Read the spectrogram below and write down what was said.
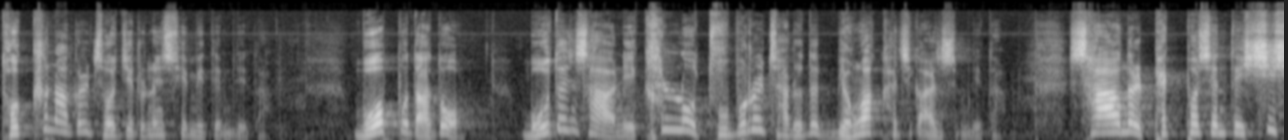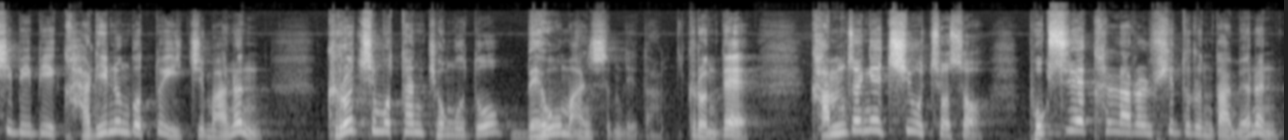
더 큰 악을 저지르는 셈이 됩니다. 무엇보다도 모든 사안이 칼로 두부를 자르듯 명확하지가 않습니다. 사안을 100% 시시비비 가리는 것도 있지만은 그렇지 못한 경우도 매우 많습니다. 그런데 감정에 치우쳐서 복수의 칼날을 휘두른다면은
